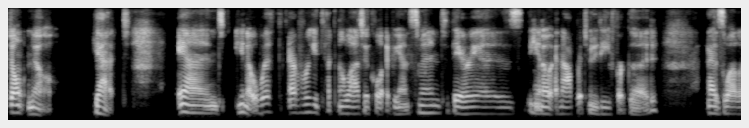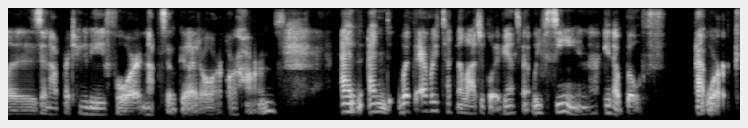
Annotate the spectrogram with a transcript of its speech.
don't know yet. And, you know, with every technological advancement, there is, you know, an opportunity for good as well as an opportunity for not so good or, or harm. And, and with every technological advancement, we've seen, you know, both at work.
